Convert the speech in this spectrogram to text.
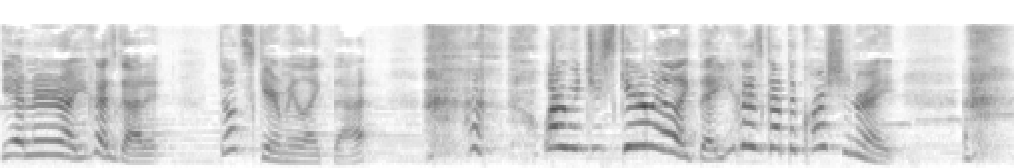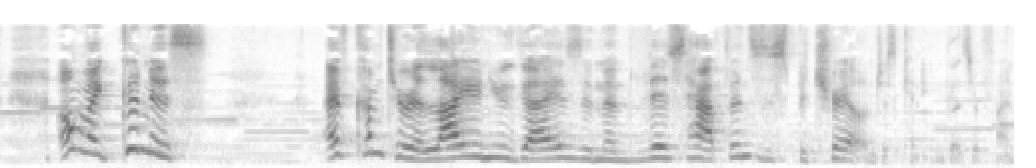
Yeah, no, no, no. You guys got it. Don't scare me like that. Why would you scare me like that? You guys got the question right. oh my goodness. I've come to rely on you guys, and then this happens. This betrayal. I'm just kidding. You guys are fine.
